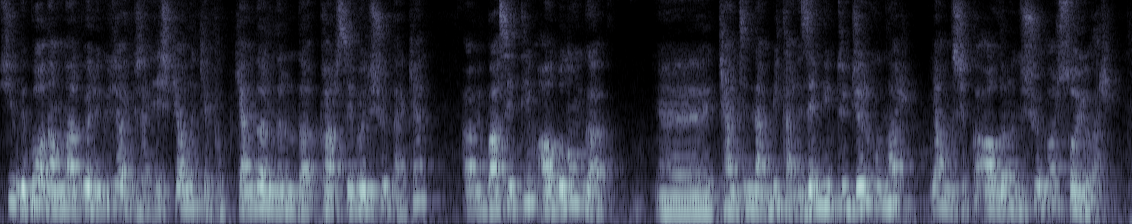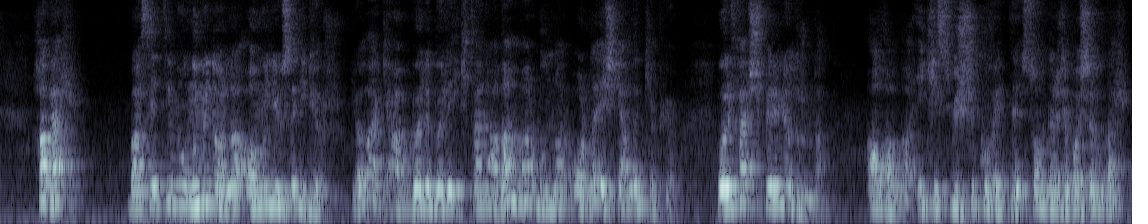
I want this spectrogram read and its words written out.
Şimdi bu adamlar böyle güzel güzel eşkıyalık yapıp kendi aralarında parsayı bölüşürlerken abi bahsettiğim Albalonga e, kentinden bir tane zengin tüccarı bunlar yanlışlıkla ağlarına düşüyorlar, soyuyorlar. Haber bahsettiğim o Numenor'la Aurelius'a gidiyor. Diyorlar ki abi böyle böyle iki tane adam var bunlar orada eşkıyalık yapıyor. Bu herifler şüpheleniyor durumdan. Allah Allah ikiz güçlü kuvvetli son derece başarılılar.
